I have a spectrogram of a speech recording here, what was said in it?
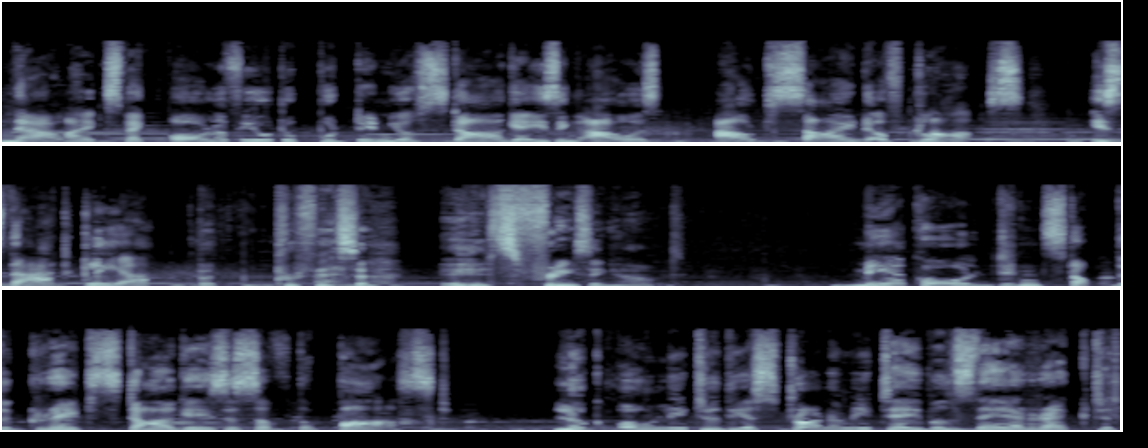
Now, I expect all of you to put in your stargazing hours outside of class. Is that clear? But, Professor, it's freezing out. Mere cold didn't stop the great stargazers of the past. Look only to the astronomy tables they erected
